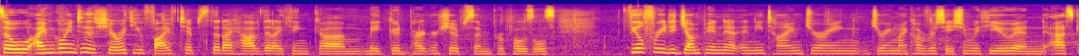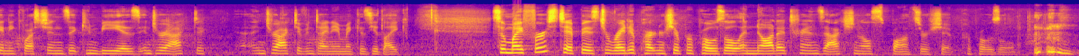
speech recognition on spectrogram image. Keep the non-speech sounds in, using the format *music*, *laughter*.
So I'm going to share with you five tips that I have that I think um, make good partnerships and proposals. Feel free to jump in at any time during during my conversation with you and ask any questions. It can be as interactive, interactive and dynamic as you'd like. So my first tip is to write a partnership proposal and not a transactional sponsorship proposal. *clears throat*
